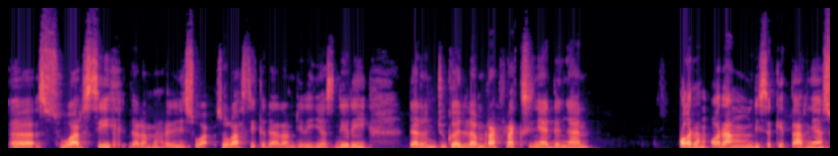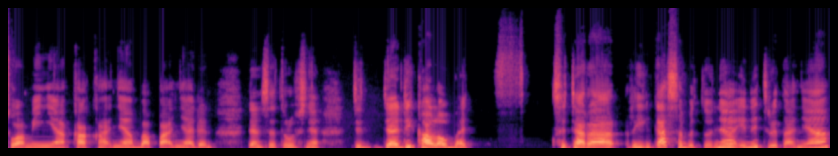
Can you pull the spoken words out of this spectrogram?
uh, suarsih dalam hari ini sulasi ke dalam dirinya sendiri dan juga dalam refleksinya dengan orang-orang di sekitarnya, suaminya, kakaknya, bapaknya dan dan seterusnya. Jadi kalau secara ringkas sebetulnya ini ceritanya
